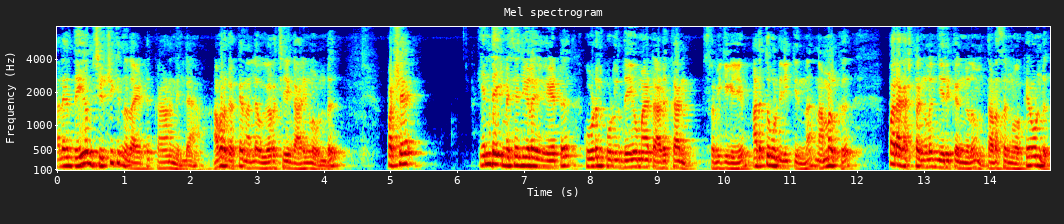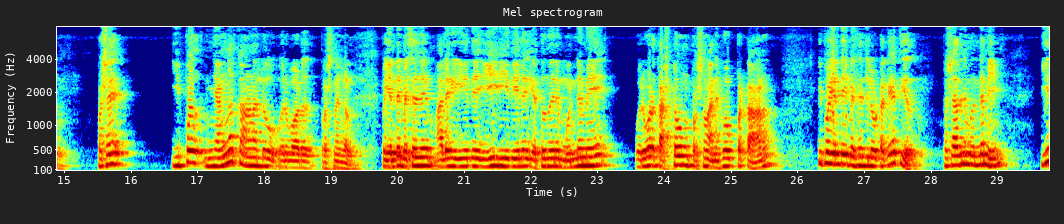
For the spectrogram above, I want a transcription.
അല്ലെങ്കിൽ ദൈവം ശിക്ഷിക്കുന്നതായിട്ട് കാണുന്നില്ല. അവർക്കൊക്കെ നല്ല ഉയർച്ചയും കാര്യങ്ങളും ഉണ്ട്. പക്ഷെ എന്റെ ഈ മെസ്സേജുകളൊക്കെ കേട്ട് കൂടുതൽ കൂടുതൽ ദൈവമായിട്ട് അടുക്കാൻ ശ്രമിക്കുകയും അടുത്തുകൊണ്ടിരിക്കുന്ന നമ്മൾക്ക് പല കഷ്ടങ്ങളും ഞെരുക്കങ്ങളും തടസ്സങ്ങളും ഒക്കെ ഉണ്ട്. പക്ഷെ ഇപ്പൊ ഞങ്ങൾക്കാണല്ലോ ഒരുപാട് പ്രശ്നങ്ങൾ. ഇപ്പൊ എന്റെ മെസ്സേജ് അല്ലെങ്കിൽ ഇത് ഈ രീതിയിൽ എത്തുന്നതിന് മുന്നമേ ഒരുപാട് കഷ്ടവും പ്രശ്നവും അനുഭവപ്പെട്ടാണ് ഇപ്പൊ എന്റെ ഈ മെസ്സേജിലോട്ടൊക്കെ എത്തിയത്. പക്ഷെ അതിന് മുന്നമേയും ഈ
